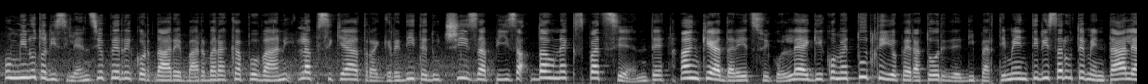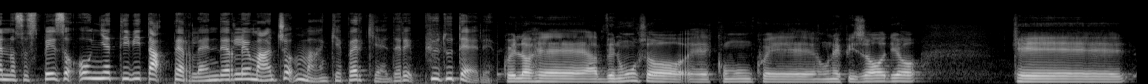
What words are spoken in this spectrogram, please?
Un minuto di silenzio per ricordare Barbara Capovani, la psichiatra aggredita ed uccisa a Pisa da un ex paziente. Anche ad Arezzo i colleghi, come tutti gli operatori dei dipartimenti di salute mentale, hanno sospeso ogni attività per renderle omaggio, ma anche per chiedere più tutele. Quello che è avvenuto è comunque un episodio che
